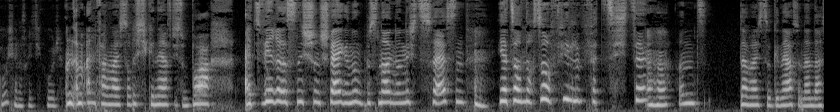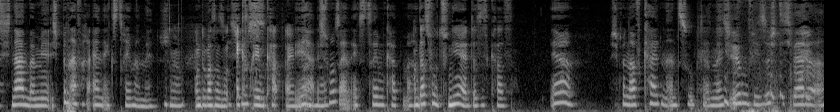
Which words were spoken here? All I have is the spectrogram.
Oh, ich finde das richtig gut. Und am Anfang war ich so richtig genervt. Ich so, boah, als wäre es nicht schon schwer genug, bis 9 Uhr nichts zu essen. Jetzt auch noch so viele Verzichte. Aha. Und da war ich so genervt und dann dachte ich, nein, bei mir, ich bin einfach ein extremer Mensch. Ja. Und du machst dann so einen extremen Cut ein. Ja, ne? ich muss einen extremen Cut machen. Und das funktioniert, das ist krass. ja, ich bin auf kalten Entzug dann. Wenn ich irgendwie süchtig werde,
